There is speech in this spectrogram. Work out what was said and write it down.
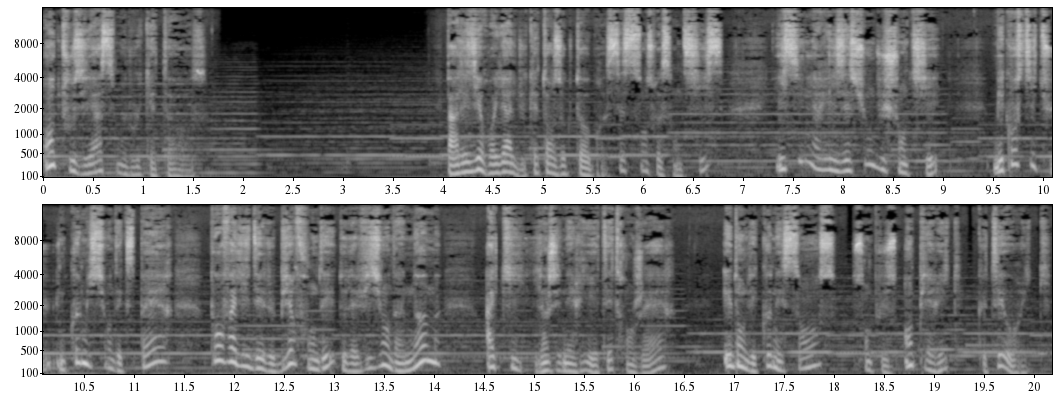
enthousiasme Louis XIV. Par l'édit royal du 14 octobre 1666, il signe la réalisation du chantier, mais constitue une commission d'experts pour valider le bien fondé de la vision d'un homme à qui l'ingénierie est étrangère et dont les connaissances sont plus empiriques que théoriques.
